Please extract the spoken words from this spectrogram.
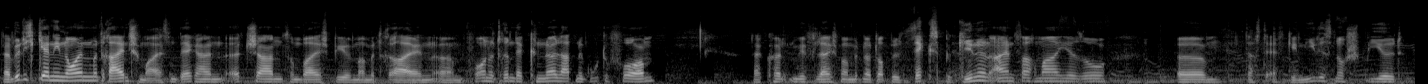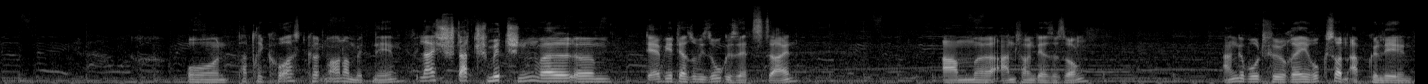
Dann würde ich gerne die neuen mit reinschmeißen. Bergheim Ötchan zum Beispiel mal mit rein. Ähm, vorne drin, der Knöll hat eine gute Form. Da könnten wir vielleicht mal mit einer Doppel 6 beginnen, einfach mal hier so. Ähm, dass der FG Nides noch spielt. Und Patrick Horst könnten wir auch noch mitnehmen. Vielleicht statt Schmidtchen, weil ähm, der wird ja sowieso gesetzt sein am äh, Anfang der Saison. Angebot für Ray Ruxon abgelehnt.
